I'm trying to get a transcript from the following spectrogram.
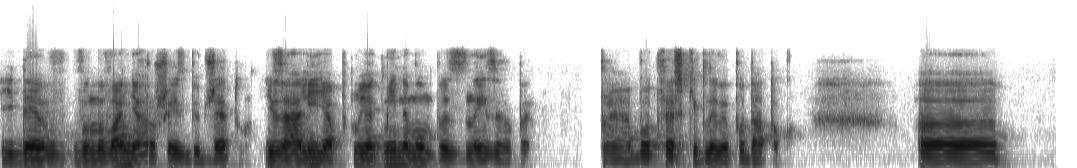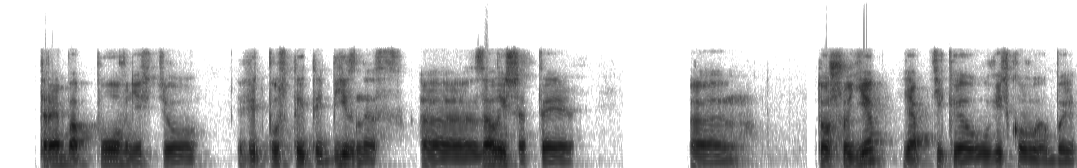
йде вимивання грошей з бюджету. І взагалі я б ну як мінімум би знизив би, е, бо це шкідливий податок. Е, треба повністю відпустити бізнес, е, залишити е, то, що є. Я б тільки у військових би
